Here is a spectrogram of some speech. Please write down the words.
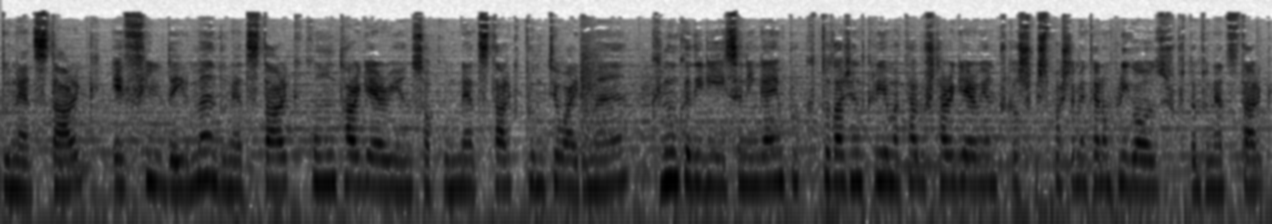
do Ned Stark é filho da irmã do Ned Stark com um Targaryen, só que o Ned Stark prometeu à irmã que nunca diria isso a ninguém porque toda a gente queria matar os Targaryen porque eles supostamente eram perigosos. Portanto, o Ned Stark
